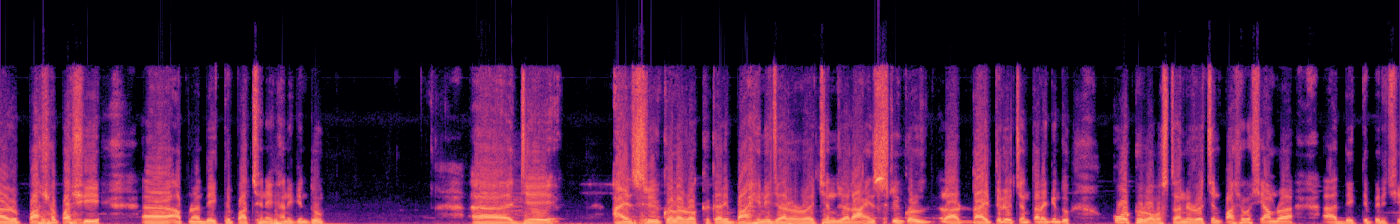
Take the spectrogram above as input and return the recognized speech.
আর পাশাপাশি আপনারা দেখতে পাচ্ছেন এখানে কিন্তু যে আইন শৃঙ্খলা রক্ষাকারী বাহিনী যারা রয়েছেন, যারা আইন শৃঙ্খলার দায়িত্বে রয়েছেন, তারা কিন্তু কঠোর অবস্থানে রয়েছেন। পাশাপাশি আমরা দেখতে পেরেছি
